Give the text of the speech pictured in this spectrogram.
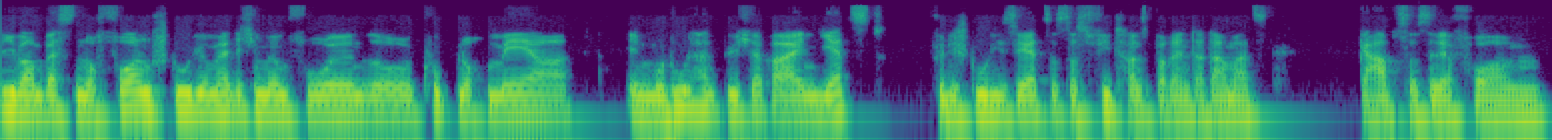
lieber am besten noch vor dem Studium hätte ich ihm empfohlen, so guck noch mehr in Modulhandbücher rein. Jetzt, für die Studis jetzt, ist das viel transparenter. Damals gab es das in der Form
